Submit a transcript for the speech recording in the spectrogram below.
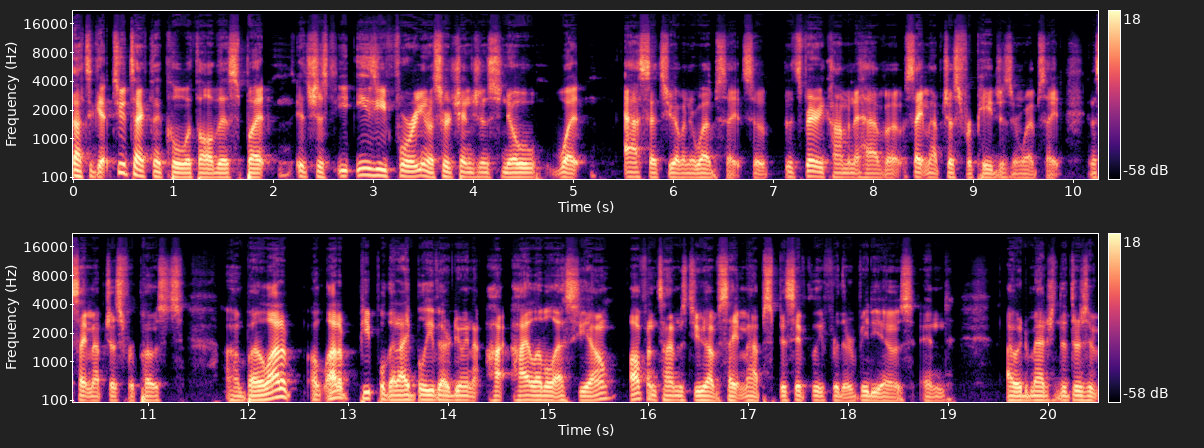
not to get too technical with all this, but it's just e- easy for you know search engines to know what assets you have on your website. So it's very common to have a sitemap just for pages your website and a sitemap just for posts. Um, but a lot of a lot of people that I believe that are doing high, high level SEO oftentimes do have sitemaps specifically for their videos, and I would imagine that there's a,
